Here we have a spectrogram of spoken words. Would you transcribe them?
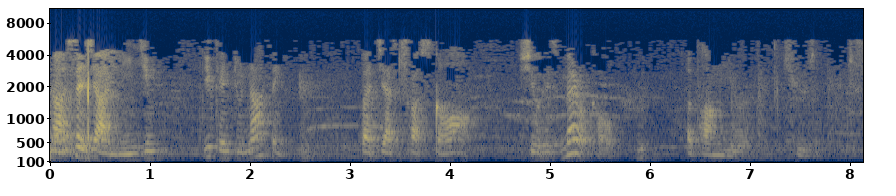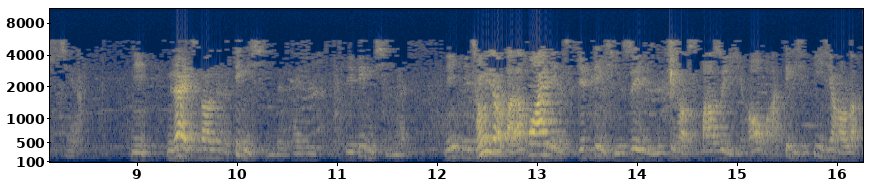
那剩下你已经，you can do nothing but just trust God, show His miracle upon your children，就是这样。你你大概知道那个定型的它是一定型的。你你从小把它花一点时间定型，所以你们最好十八岁以前好好把它定型定型好了，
